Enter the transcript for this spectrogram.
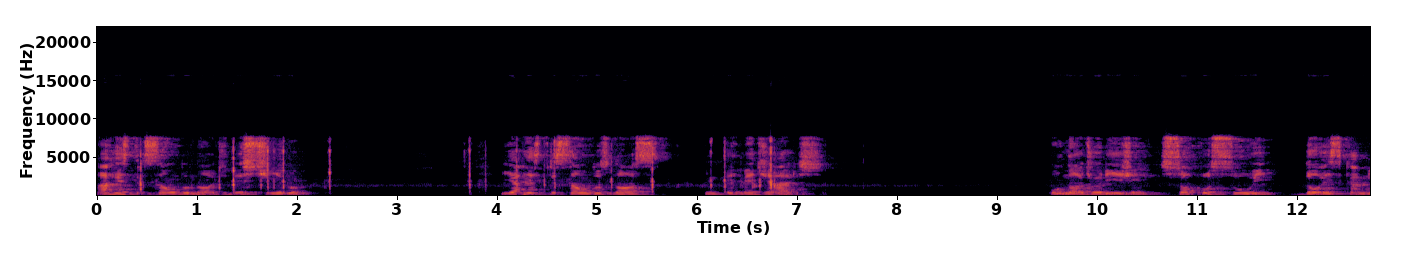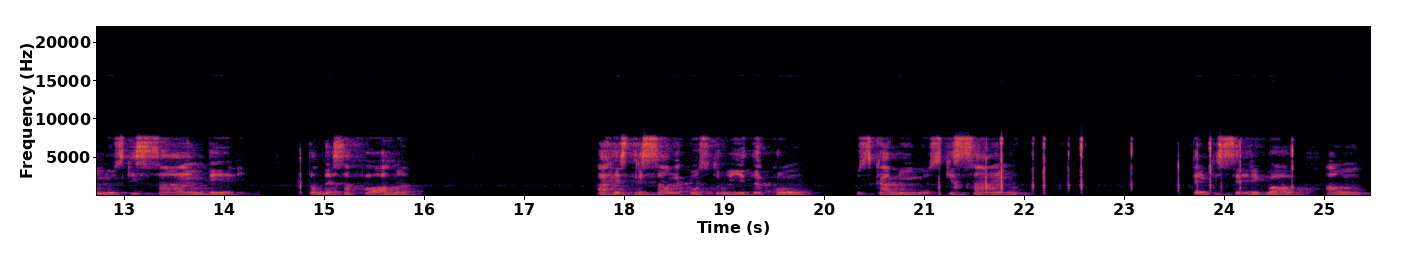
a restrição do nó de destino e a restrição dos nós intermediários. O nó de origem só possui dois caminhos que saem dele. Então, dessa forma, a restrição é construída com os caminhos que saem tem que ser igual a 1.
